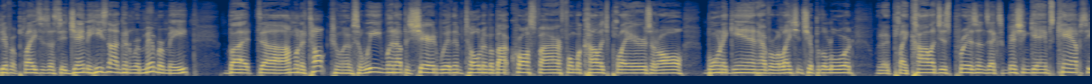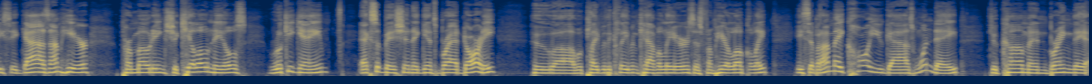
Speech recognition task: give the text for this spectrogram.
different places. I said, Jamie, he's not going to remember me, but uh, I'm going to talk to him. So we went up and shared with him, told him about Crossfire, former college players are all born again, have a relationship with the Lord. They play colleges, prisons, exhibition games, camps. He said, guys, I'm here promoting Shaquille O'Neal's rookie game exhibition against Brad Daugherty who uh, played with the Cleveland Cavaliers, is from here locally. He said, But I may call you guys one day to come and bring the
